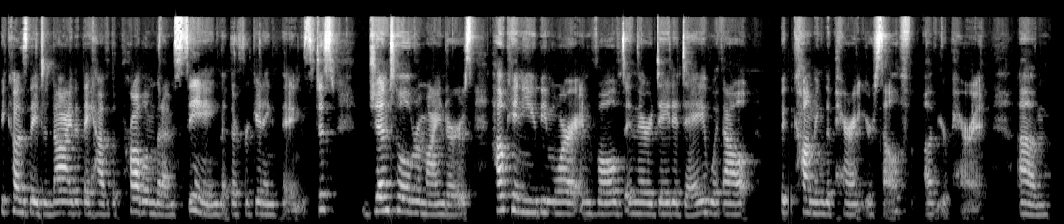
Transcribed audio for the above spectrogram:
Because they deny that they have the problem that i'm seeing that they're forgetting things. Just gentle reminders. How can you be more involved in their day to day without becoming the parent yourself of your parent? Um,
